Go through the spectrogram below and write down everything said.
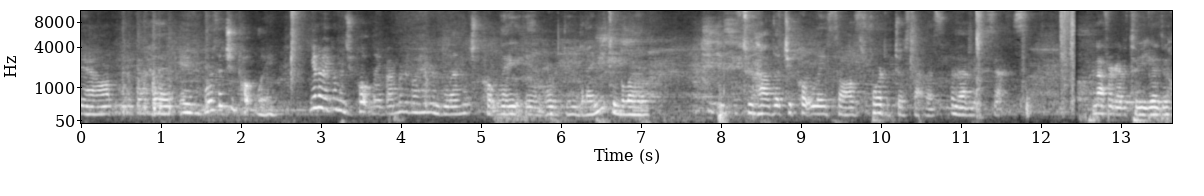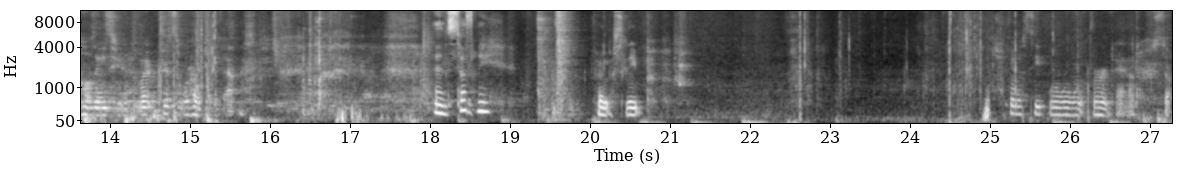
Now I'm gonna go ahead and where's the chipotle? I'm gonna make them a chipotle, but I'm gonna go ahead and blend the chipotle and everything that I need to blend to have the chipotle sauce for the tostadas, if that makes sense. And I forgot to tell you guys the whole Jose's here, but this is where Jose's at. And Stephanie fell asleep. She fell asleep when we went for her dad, so.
